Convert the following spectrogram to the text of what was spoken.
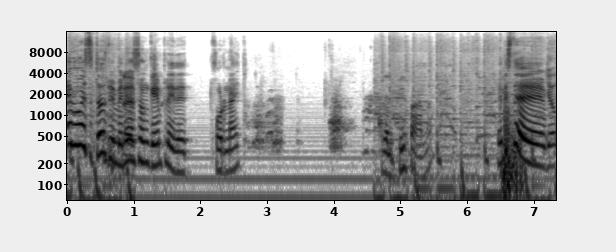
Eh, muy buenas a todos, bienvenidos a un gameplay de Fortnite. Del FIFA, ¿no? En este, Yo.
